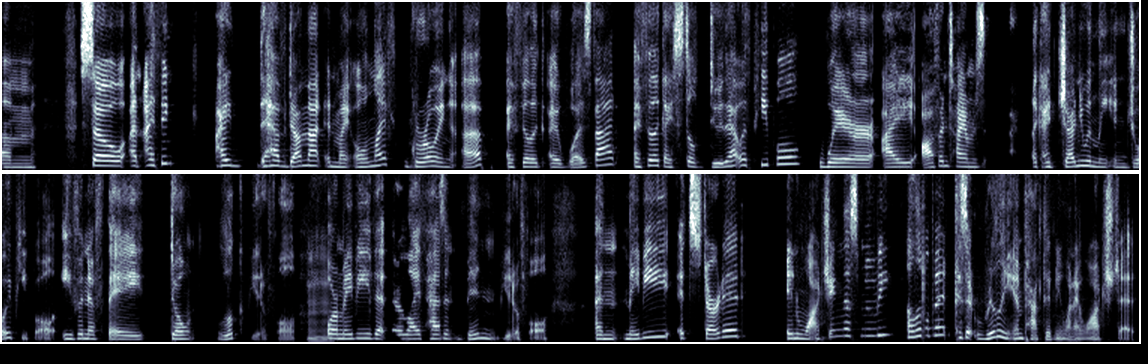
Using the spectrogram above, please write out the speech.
um so and i think i have done that in my own life growing up i feel like i was that i feel like i still do that with people where i oftentimes like i genuinely enjoy people even if they don't look beautiful Mhm. or maybe that their life hasn't been beautiful and maybe it started in watching this movie a little bit because it really impacted me when I watched it.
